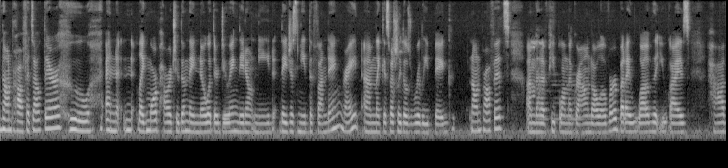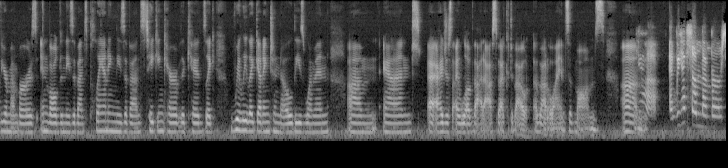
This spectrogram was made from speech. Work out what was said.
nonprofits out there who, and like more power to them, they know what they're doing. They don't need, they just need the funding, right? Um, like, especially those really big nonprofits um, that have people on the ground all over. But I love that you guys have your members involved in these events, planning these events, taking care of the kids, like really like getting to know these women um, and I, I just I love that aspect about about Alliance of Moms. Um, yeah and we have some members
